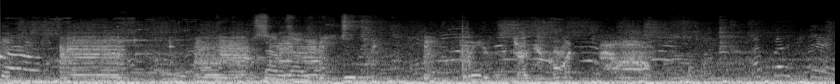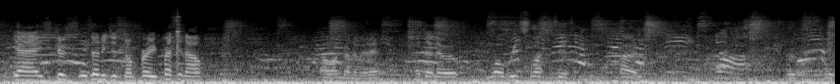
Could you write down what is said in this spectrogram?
There we go. Insert your coin. Hello. Yeah, it's it's only just gone through. Press it now. Oh, hang on a minute. I don't know what we selected. Oh, it,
